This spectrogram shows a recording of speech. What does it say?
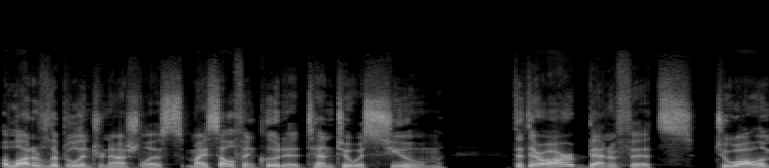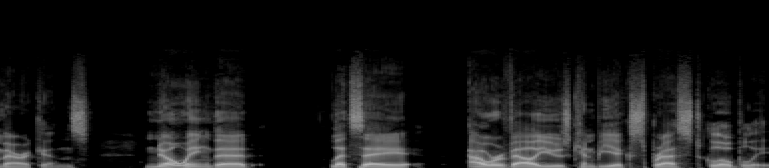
a lot of liberal internationalists, myself included, tend to assume that there are benefits to all Americans knowing that, let's say, our values can be expressed globally,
